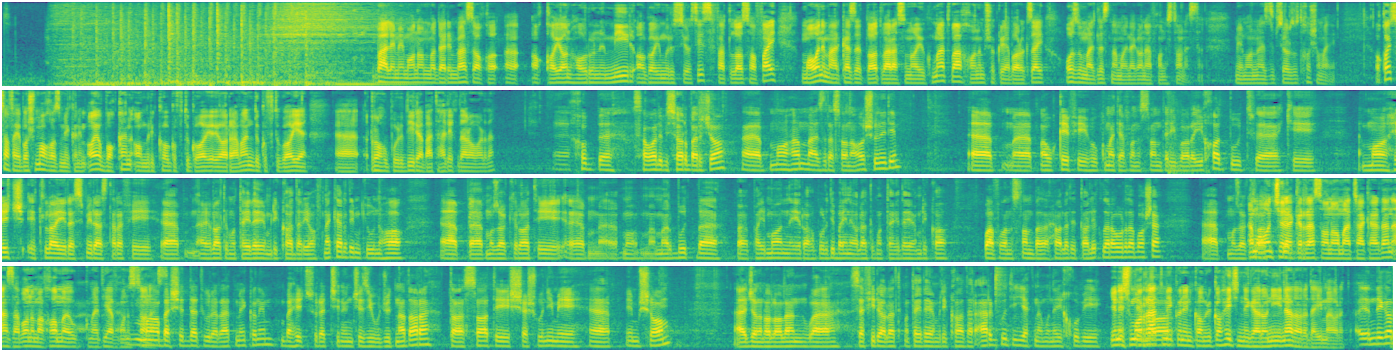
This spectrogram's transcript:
بله میمانان ما در این بحث آقا، آقایان هارون میر آقای امور سیاسی صفت الله صافی معاون مرکز اطلاعات و رسانه‌های حکومت و خانم شکریه بارکزی عضو مجلس نمایندگان افغانستان هستند. میمان عزیز بسیار زود خوش آمدید. آقای صفایی با شما آغاز می‌کنیم. آیا واقعا آمریکا گفتگوهای یا روند گفتگوهای راهبردی را به تعلیق در آورده؟ خب سوال بسیار برجا ما هم از رسانه ها شنیدیم موقف حکومت افغانستان در باره خود بود که ما هیچ اطلاع رسمی را از طرف ایالات متحده امریکا دریافت نکردیم که اونها مذاکرات مربوط به پیمان راهبردی بین ایالات متحده امریکا و افغانستان به حالت تعلیق در آورده باشه. اما آنچه را که رسانه مطرح کردن از زبان مقام حکومتی افغانستان ما است. به شدت او را رد می‌کنیم. به هیچ صورت چنین چیزی وجود نداره. تا ساعت شش و نیم امشام جنرال آلن و سفیر ایالات متحده امریکا در ارگ بودی. یک نمونه خوبی یعنی شما رد می‌کنین که آمریکا هیچ نگرانی نداره در این مورد.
